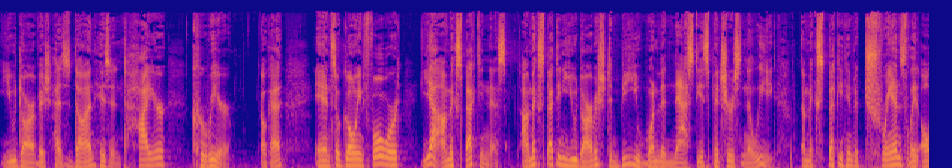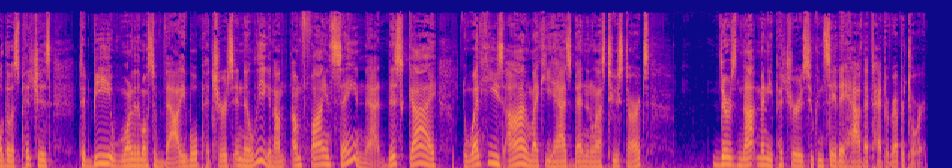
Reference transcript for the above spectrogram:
Yu Darvish has done his entire career. Okay? And so going forward, yeah, I'm expecting this. I'm expecting Yu Darvish to be one of the nastiest pitchers in the league. I'm expecting him to translate all those pitches to be one of the most valuable pitchers in the league. And I'm, I'm fine saying that. This guy, when he's on like he has been in the last two starts, there's not many pitchers who can say they have that type of repertoire.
